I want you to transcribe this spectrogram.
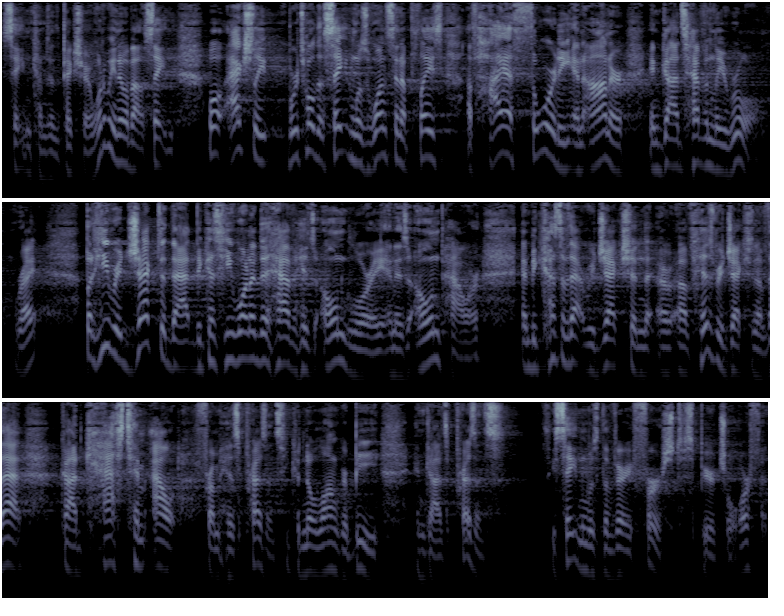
Satan comes in the picture. And what do we know about Satan? Well, actually, we're told that Satan was once in a place of high authority and honor in God's heavenly rule, right? But he rejected that because he wanted to have his own glory and his own power. And because of that rejection, uh, of his rejection of that, God cast him out from his presence. He could no longer be in God's presence. See, Satan was the very first spiritual orphan.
